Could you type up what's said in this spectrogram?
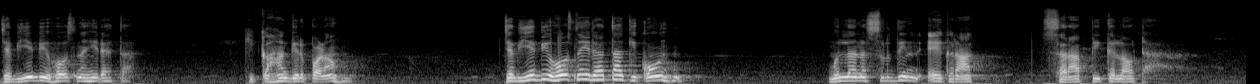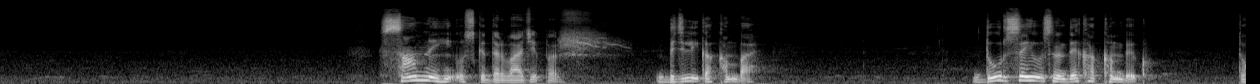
जब ये भी होश नहीं रहता कि कहाँ गिर पड़ा हूँ, जब ये भी होश नहीं रहता कि कौन हूँ, मुल्ला नसरुद्दीन एक रात शराब पी के लौटा। सामने ही उसके दरवाजे पर बिजली का खंबा है। दूर से ही उसने देखा खंबे को। तो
